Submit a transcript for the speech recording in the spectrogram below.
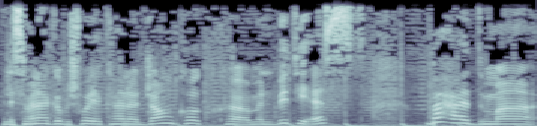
اللي سمعناها قبل شوية كانت جون كوك من BTS بعد ما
